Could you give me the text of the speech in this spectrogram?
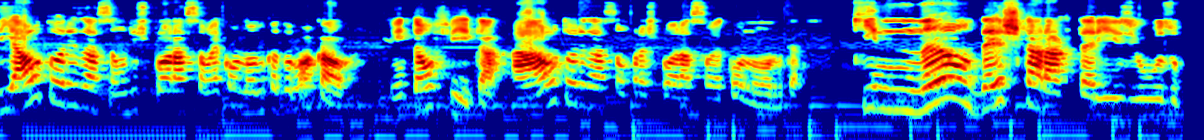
de autorização de exploração econômica do local. Então fica a autorização para exploração econômica que não descaracterize o uso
